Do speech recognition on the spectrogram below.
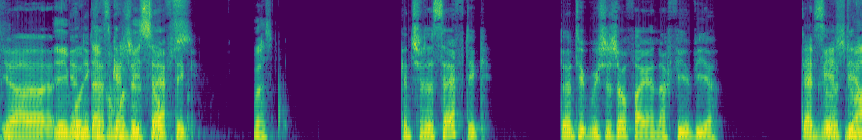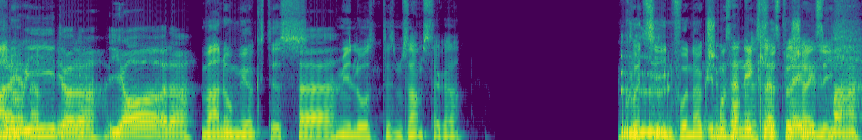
Ja, ich ja wollte Niklas, einfach mal wissen? Was? Kennst du das Saftig? Den Typ musst du schon feiern nach viel Bier. Dann So vier oder ja oder Manu merkt das. Äh. Wir losen das am Samstag an. Kurze Info, Bier. nächster Ich muss eine Podcast wird Niklas-Playlist wahrscheinlich. machen.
